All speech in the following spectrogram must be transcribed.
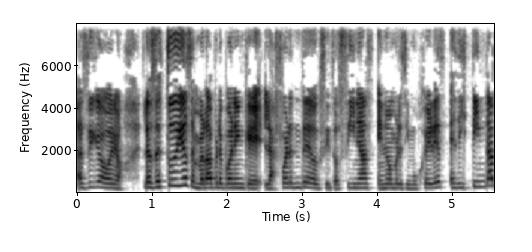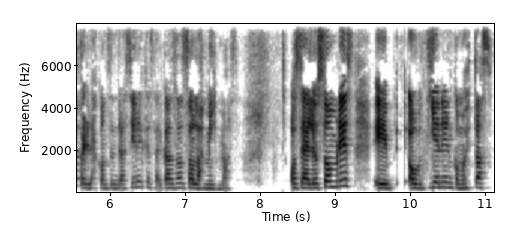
Así que bueno, los estudios en verdad proponen que la fuente de oxitocinas en hombres y mujeres es distinta, pero las concentraciones que se alcanzan son las mismas. O sea, los hombres eh, obtienen como estas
